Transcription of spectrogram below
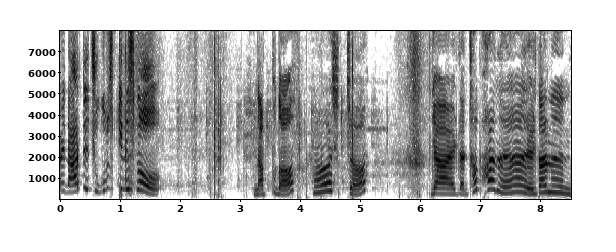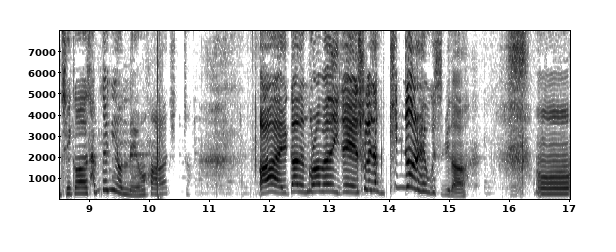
왜 나한테 죽음 스킬을 써? 나쁘다. 아 진짜. 야 일단 첫 판은 일단은 제가 3등이었네요. 아 진짜. 아 일단은 그러면 이제 술래잡기 팀전을 해보겠습니다. 어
